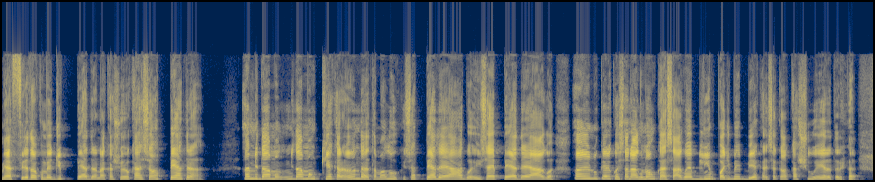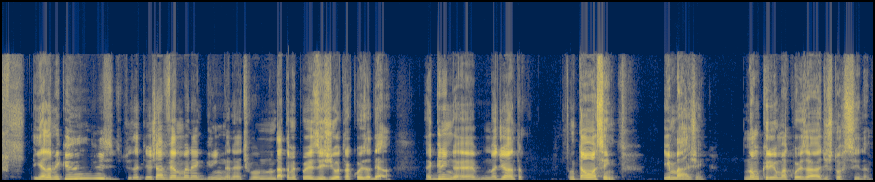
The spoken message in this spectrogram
Minha filha tava com medo de pedra na cachoeira. Eu, cara, isso é uma pedra. Ah, me dá a mão, me dá a mão o quê, cara? Anda, tá maluco? Isso é pedra, é água. Isso é pedra, é água. Ah, eu não quero encostar na água. Não, cara, essa água é limpa, pode beber, cara. Isso aqui é uma cachoeira, tá ligado? E ela meio que. Eu já vendo, mano, é gringa, né? Tipo, não dá também pra eu exigir outra coisa dela. É gringa, é, não adianta. Então, assim, imagem. Não cria uma coisa distorcida.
